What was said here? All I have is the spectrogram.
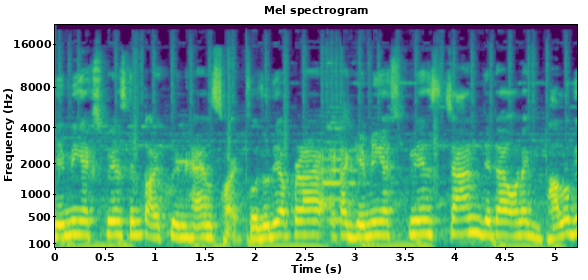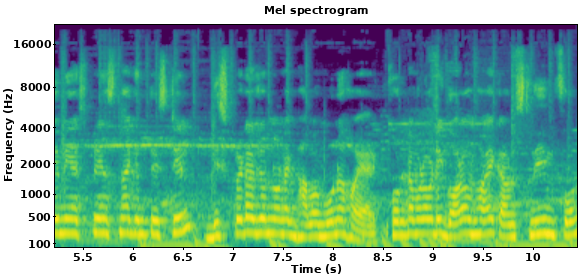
গেমিং এক্সপিরিয়েন্স কিন্তু আরেকটু ইনহ্যান্স হয়। তো যদি আপনারা একটা গেমিং এক্সপিরিয়েন্স চান, যেটা অনেক ভালো গেমিং এক্সপিরিয়েন্স না, কিন্তু স্টিল ডিসপ্লেটার জন্য অনেক ভালো মনে হয় আর কি। ফোনটা মোটামুটি গরম হয়, কারণ স্লিম ফোন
